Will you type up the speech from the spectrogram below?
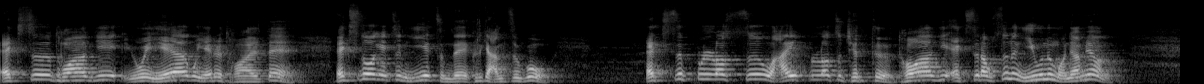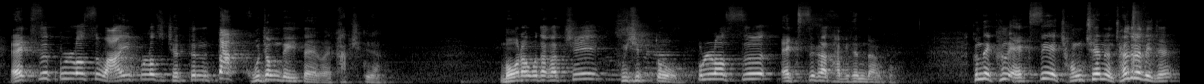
x 더하기 요 얘하고 얘를 더할 때 x 더하기 x는 2x인데 그렇게 안 쓰고 x 플러스 y 플러스 z 더하기 x라고 쓰는 이유는 뭐냐면 x 플러스 y 플러스 z는 딱 고정돼 있다 이거야 값이 그냥. 뭐라고 다 같이? 90도 플러스 x가 답이 된다고. 근데 그 x의 정체는 잘 들어야 돼 이제.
